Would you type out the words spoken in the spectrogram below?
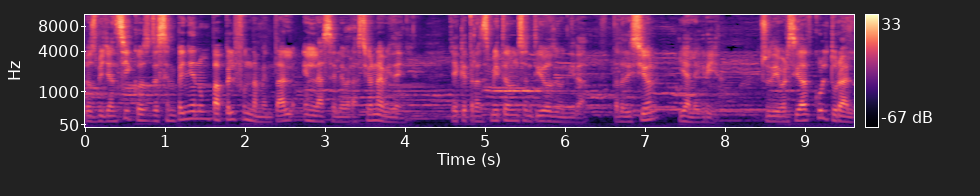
Los villancicos desempeñan un papel fundamental en la celebración navideña, ya que transmiten un sentido de unidad, tradición y alegría. Su diversidad cultural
